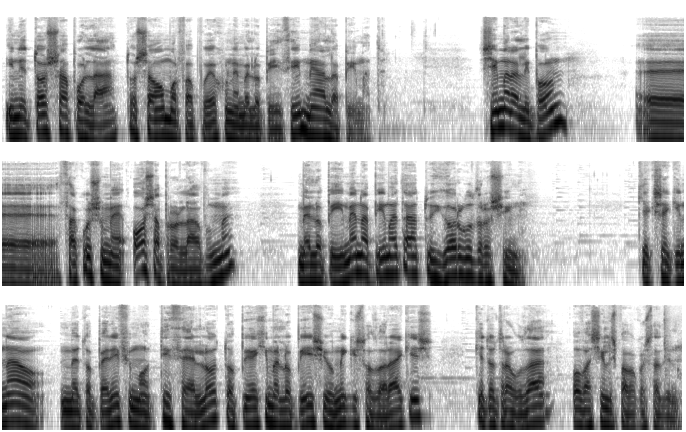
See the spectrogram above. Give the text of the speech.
είναι τόσα πολλά, τόσα όμορφα που έχουν μελοποιηθεί με άλλα ποίηματα. Σήμερα λοιπόν ε, θα ακούσουμε όσα προλάβουμε μελοποιημένα ποίηματα του Γιώργου Δροσίνη. Και ξεκινάω με το περίφημο «Τι θέλω», το οποίο έχει μελοποιήσει ο Μίκης Θοδωράκης και το τραγουδά ο Βασίλης Παπακοσταντίνου.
